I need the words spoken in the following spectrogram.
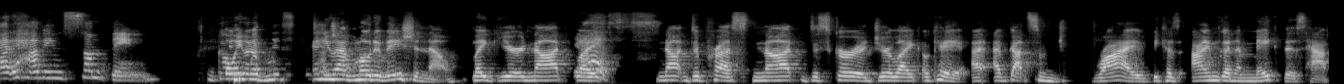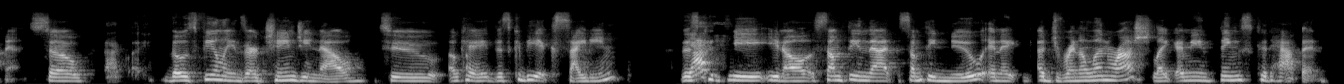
At having something going and you, have, and you have motivation now. Like you're not yes. like not depressed, not discouraged. You're like, okay, I, have got some drive because I'm going to make this happen. So exactly. those feelings are changing now to, okay, this could be exciting. This yes. could be, you know, something that something new and a adrenaline rush. Like, I mean, things could happen.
